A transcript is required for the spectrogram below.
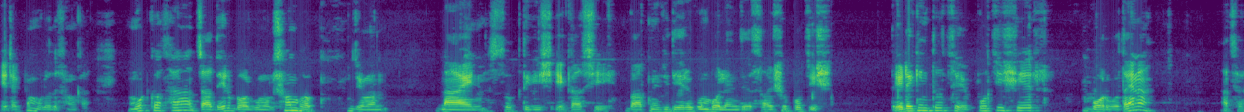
এটা একটা মূলত সংখ্যা। মোট কথা যাদের বর্গমূল সম্ভব, যেমন নাইন ছত্রিশ, একাশি, বা আপনি যদি এরকম বলেন যে ছয়শো পঁচিশ, তো এটা কিন্তু হচ্ছে পঁচিশের বর্গ, তাই না? আচ্ছা।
